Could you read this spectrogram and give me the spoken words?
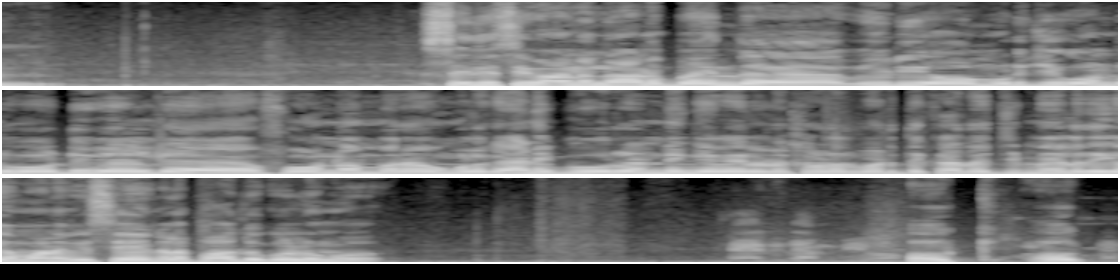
ம். சரி சிவாண்ணா நான் இப்போ இந்த வீடியோ முடிச்சு கொண்டு போட்டு வேலோட ஃபோன் நம்பரை உங்களுக்கு அனுப்பி விட்றேன். நீங்கள் வேலோட தொடர்படுத்தி கதைச்சி மேலதிகமான விஷயங்களை பார்த்துக்கொள்ளுங்க. ஓகே ஓகே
